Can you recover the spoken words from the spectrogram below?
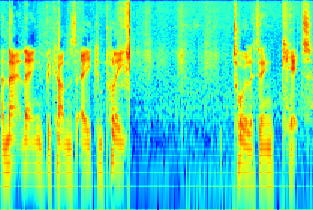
And that then becomes a complete toileting kit.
